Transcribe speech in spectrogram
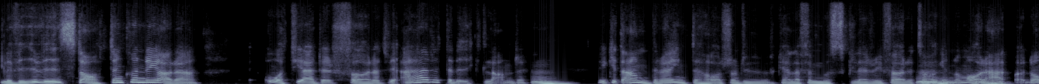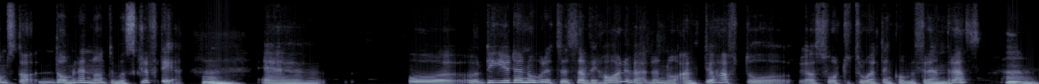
eller vi och vi, staten kunde göra åtgärder för att vi är ett rikt land. Mm. Vilket andra inte har som du kallar för muskler i företagen. Mm, De, har, mm. de, de lämnar inte muskler för det. Mm. Eh, och, och det är ju den orättvisan vi har i världen och alltid har haft och jag har svårt att tro att den kommer förändras. Mm.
